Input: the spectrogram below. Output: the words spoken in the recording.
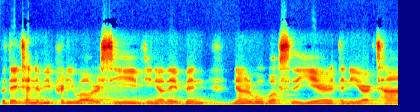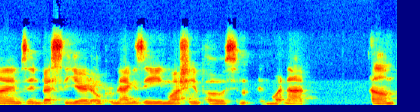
but they tend to be pretty well received. You know, they've been notable books of the year at the New York Times and best of the year at Oprah Magazine, Washington Post, and, and whatnot. Um,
